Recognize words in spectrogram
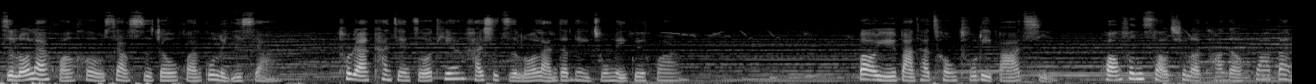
紫罗兰皇后向四周环顾了一下，突然看见昨天还是紫罗兰的那株玫瑰花。暴雨把它从土里拔起，狂风扫去了它的花瓣。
